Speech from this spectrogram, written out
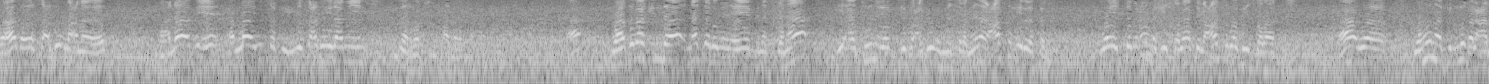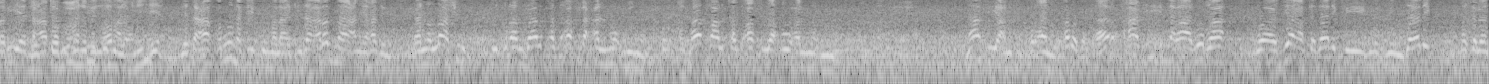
وهذا يصعدون معناه؟ معناه بايه؟ الله يوصف يصعدوا إلى مين؟ إلى الرب سبحانه وتعالى. ها؟ وهذولاك اذا نزلوا من إيه؟ من السماء يأتون يبعدون مثلا من العصر إلى الفجر ويجتمعون في صلاة العصر وفي صلاة الصبح ها وهنا في اللغة العربية يتعاقبون فيكم يعني؟ يتعاقبون فيكم ملائكه إذا أردنا يعني هذه لأن الله شوف في القرآن قال قد أفلح المؤمنون. ما قال قد أفلحوا المؤمنون. ما في يعني في القرآن ابدا. هذه إنها لغة وجاء كذلك في من ذلك. مثلا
